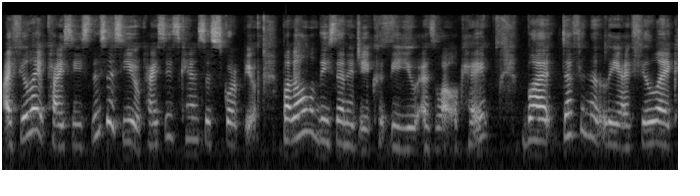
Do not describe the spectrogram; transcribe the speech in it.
I feel like Pisces, this is you, Pisces, Cancer, Scorpio. But all of these energy could be you as well, okay? But definitely, I feel like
